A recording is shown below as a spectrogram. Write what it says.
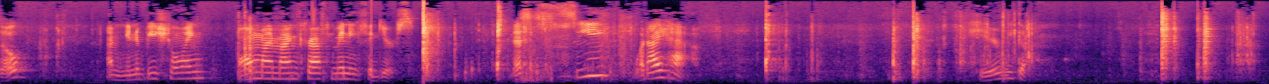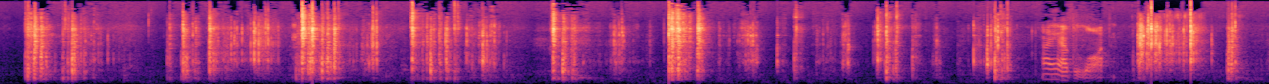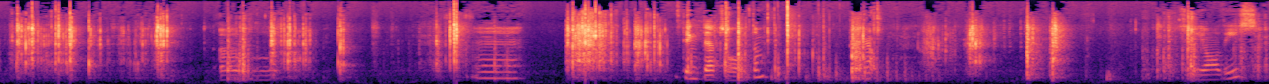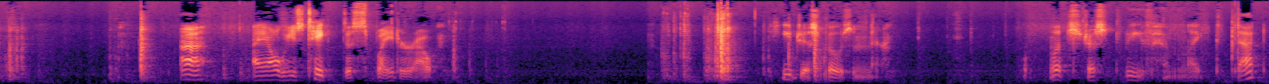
So, I'm going to be showing all my Minecraft minifigures. Let's see what I have. Here we go. I have a lot. A lot. Uh, I think that's all of them. Yep. See all these? Ah, I always take the spider out. He just goes in there. Let's just leave him like that.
